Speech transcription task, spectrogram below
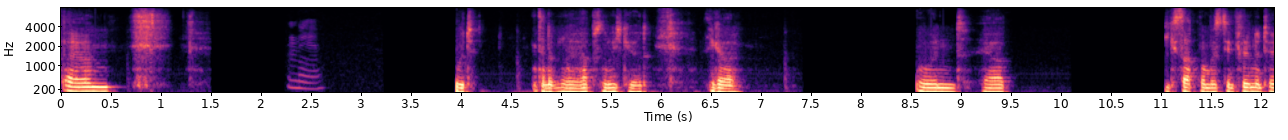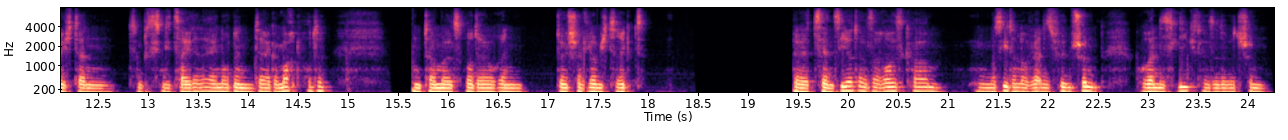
Ähm, Nee. gut, dann habe ich es noch nicht gehört. Egal. Und ja, wie gesagt, man muss den Film natürlich dann so ein bisschen die Zeit einordnen, in der er gemacht wurde. Und damals wurde er auch in Deutschland, glaube ich, direkt äh, zensiert, als er rauskam. Und man sieht dann auch während des Films schon, woran das liegt. Also da wird schon,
